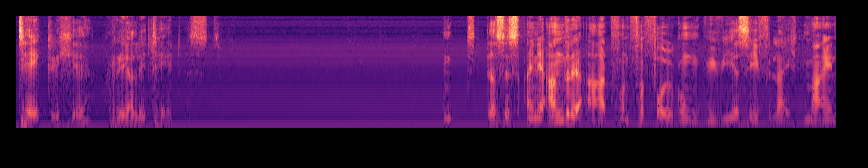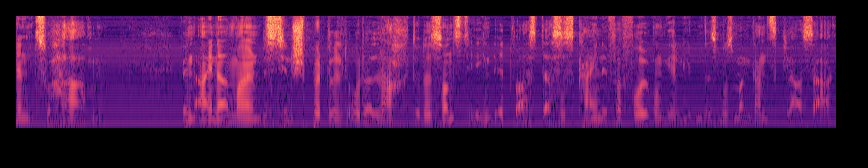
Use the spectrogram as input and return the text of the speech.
tägliche Realität ist. Und das ist eine andere Art von Verfolgung, wie wir sie vielleicht meinen zu haben wenn einer mal ein bisschen spöttelt oder lacht oder sonst irgendetwas. Das ist keine Verfolgung, ihr Lieben, das muss man ganz klar sagen.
